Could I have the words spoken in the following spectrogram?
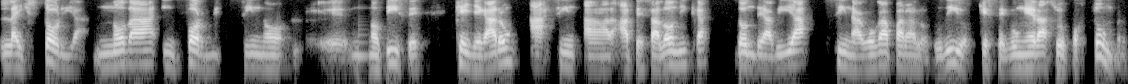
la historia no da informe, sino eh, nos dice que llegaron a, a, Tesalónica, donde había sinagoga para los judíos, que según era su costumbre,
